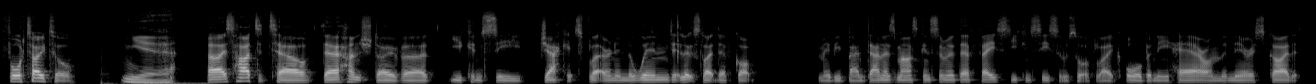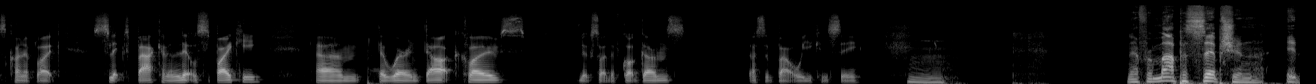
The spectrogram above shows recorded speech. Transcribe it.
Four total. Yeah. Uh, it's hard to tell. They're hunched over. You can see jackets fluttering in the wind. It looks like they've got maybe bandanas masking some of their face. You can see some sort of like aubany hair on the nearest guy that's kind of like slicked back and a little spiky. Um, they're wearing dark clothes. Looks like they've got guns. That's about all you can see. Hmm. Now, from my perception, it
